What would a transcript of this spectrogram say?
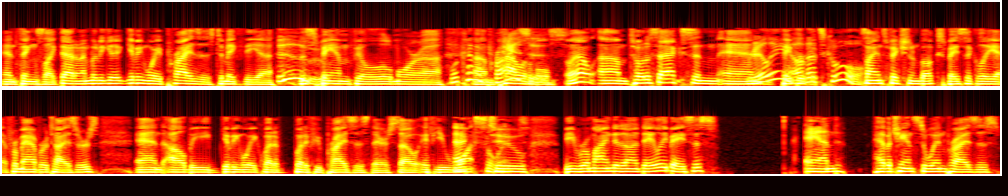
and things like that, and I'm going to be giving away prizes to make the uh, the spam feel a little more uh, What kind um, of prizes? palatable. Well, um, Totosax and and Really? paper, Oh, that's cool. Science fiction books, basically from advertisers, and I'll be giving away quite a quite a few prizes there. So if you want Excellent. to be reminded on a daily basis and have a chance to win prizes,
